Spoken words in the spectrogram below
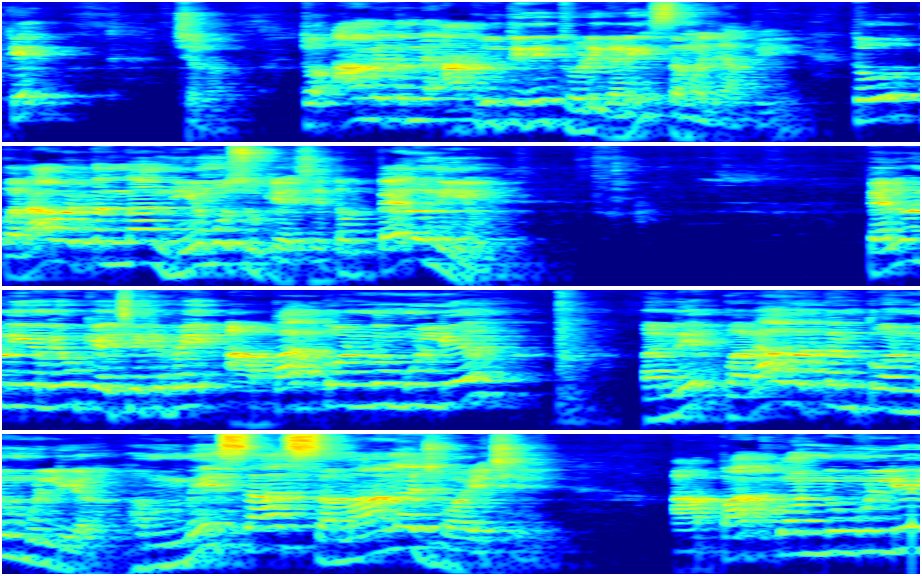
ઓકે ચલો. તો આ મેં તમને આકૃતિની થોડી ઘણી સમજ આપી. તો પરાવર્તનના નિયમો શું કહે છે? તો પહેલો નિયમ. પહેલો નિયમ એવું કહે છે કે ભાઈ, આપાત કોણનું મૂલ્ય અને પરાવર્તન કોણનું મૂલ્ય હંમેશા સમાન જ હોય છે. આપાત કોણનું મૂલ્ય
